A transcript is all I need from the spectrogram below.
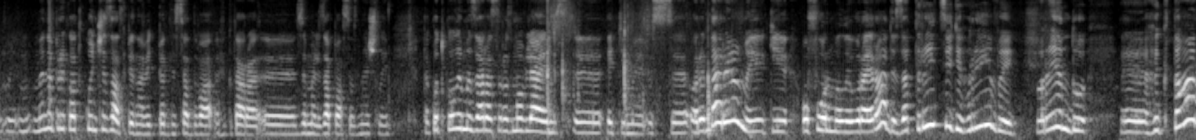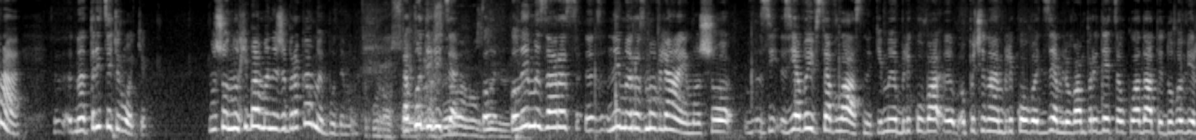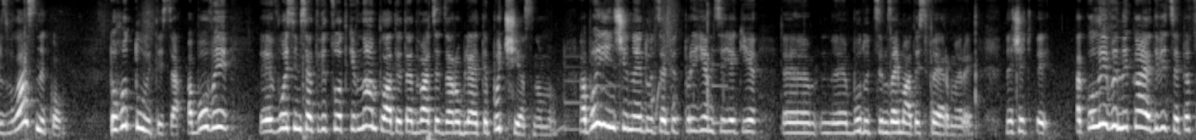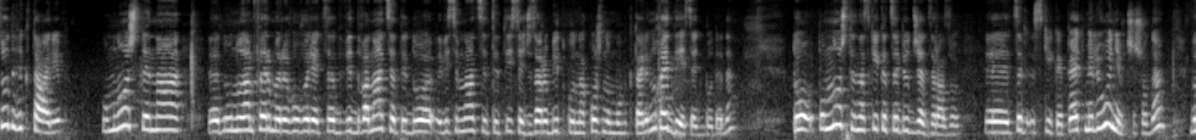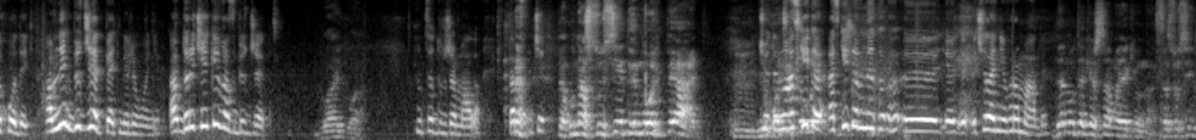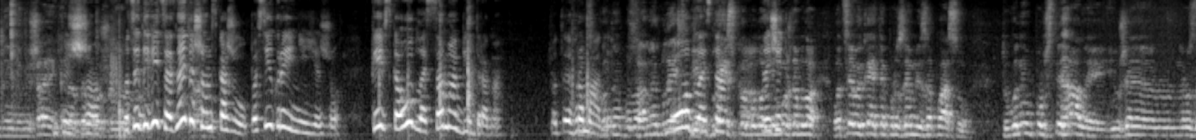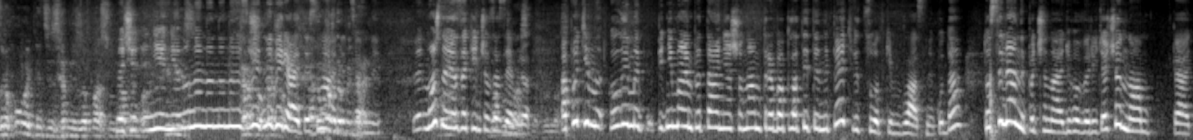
Ми, наприклад, в Кончезаспі навіть 52 гектара е, земель запасу знайшли. Так от, коли ми зараз розмовляємо з, е, етіми, з орендарями, які оформили у райради за 30 гривень оренду гектара на 30 років. Ну що, ну хіба ми не жебраками будемо? Так от дивіться, коли, коли ми зараз е, з ними розмовляємо, що з'явився власник, і ми облікува... е, починаємо обліковувати землю, вам прийдеться укладати договір з власником, то готуйтеся. Або ви е, 80% нам платите, а 20% заробляєте по-чесному. Або інші знайдуться підприємці, які е, е, будуть цим займатися фермери. Значить, е, а коли виникає, дивіться, 500 гектарів, умножте на, е, ну нам фермери говорять, це від 12 до 18 тисяч заробітку на кожному гектарі, ну хай 10 буде, да? то помножте, наскільки це бюджет зразу. е, це скільки? 5 мільйонів чи що, да? виходить. А в них бюджет 5 мільйонів. А до речі, який у вас бюджет? Два і два. Ну це дуже мало. Там, чи, Так у нас сусіди 0,5. Чуєте, ну, а, скільки, а скільки в них е, е, членів громади? Де ну таке ж саме, як і у нас. Це сусідній не мішає, Який нас жах. запрошує. Оце дивіться, знаєте, що вам скажу? По всій Україні їжджу. Київська область сама обідрана. От е, громади. Вона була Саме близько. Область, так. близько було, Значить- можна було, оце ви кажете про землі запасу, то вони повстигали і вже розраховувати на ці землі запасу. Значить, ні, ні, ну не, не, не, не, Хорошо, не хорошо. виряйте, А ну, можна це питання? вони. Можна я закінчу за землю? А потім, коли ми піднімаємо питання, що нам треба платити не 5% власнику, да? то селяни починають говорити, а що нам 5%?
